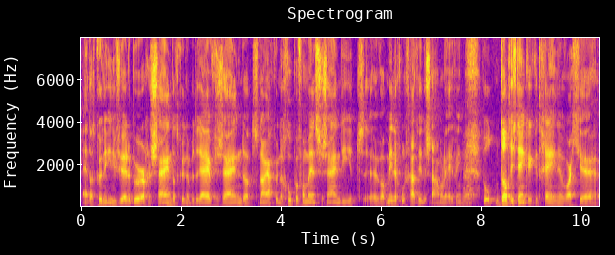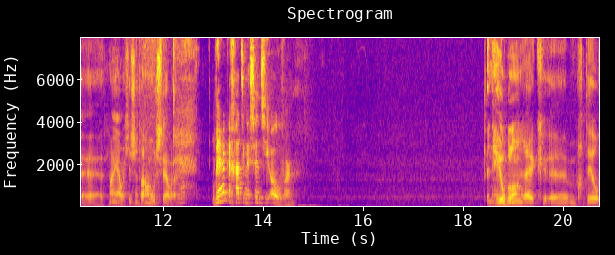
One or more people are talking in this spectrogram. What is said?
En dat kunnen individuele burgers zijn, dat kunnen bedrijven zijn, dat nou ja, kunnen groepen van mensen zijn die het eh, wat minder goed gaat in de samenleving. Ja. Ik bedoel, dat is denk ik hetgene wat je, eh, nou ja, wat je centraal moet stellen. Werken gaat in essentie over. Een heel belangrijk ehm, gedeel,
